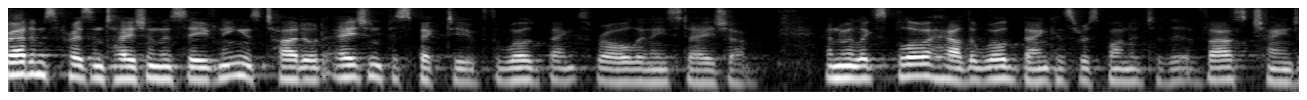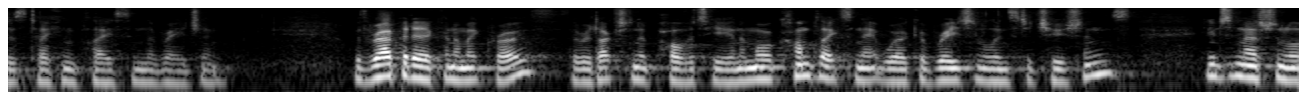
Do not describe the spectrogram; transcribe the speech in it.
Adams' presentation this evening is titled Asian Perspective The World Bank's Role in East Asia, and will explore how the World Bank has responded to the vast changes taking place in the region. With rapid economic growth, the reduction of poverty, and a more complex network of regional institutions, international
